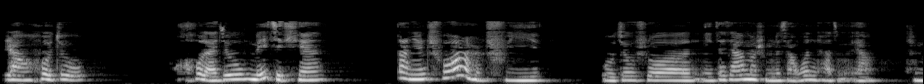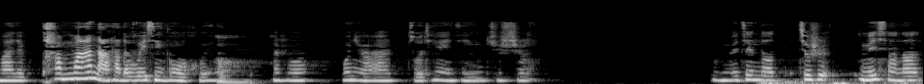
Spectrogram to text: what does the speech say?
然后就后来就没几天，大年初二还是初一，我就说你在家吗什么的，想问他怎么样，他妈就他妈拿他的微信给我回了，他说我女儿昨天已经去世了，就没见到，就是没想到，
